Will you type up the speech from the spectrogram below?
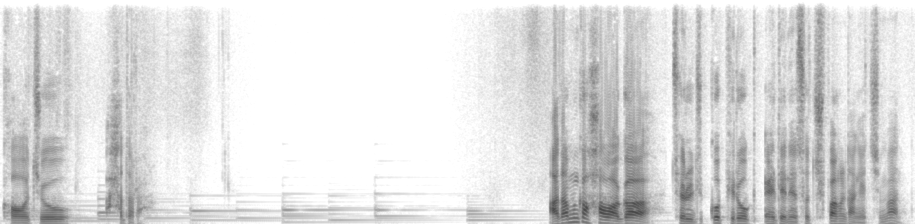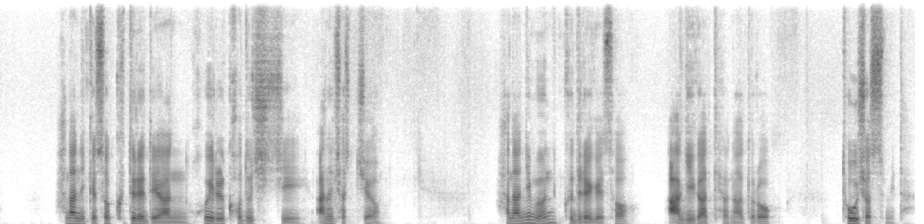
거주하더라. 아담과 하와가 죄를 짓고 비록 에덴에서 추방을 당했지만 하나님께서 그들에 대한 호의를 거두시지 않으셨죠. 하나님은 그들에게서 아기가 태어나도록 도우셨습니다.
